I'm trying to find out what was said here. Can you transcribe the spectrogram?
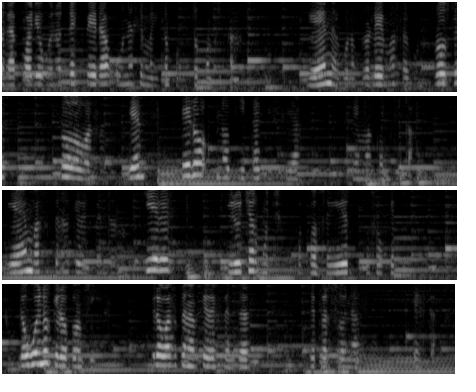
Hola Acuario, bueno, te espera una semanita un poquito complicada. Bien, algunos problemas, algunos roces, todo va a salir bien, pero no quita que sea tema complicado. Bien, vas a tener que defender lo que quieres y luchar mucho por conseguir tus objetivos. Lo bueno es que lo consigues, pero vas a tener que defender de personas externas.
